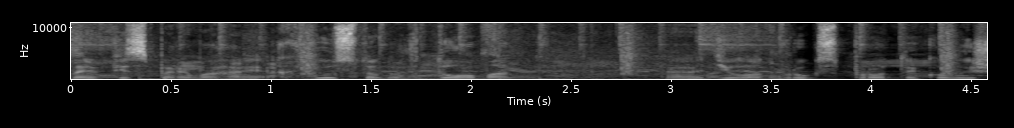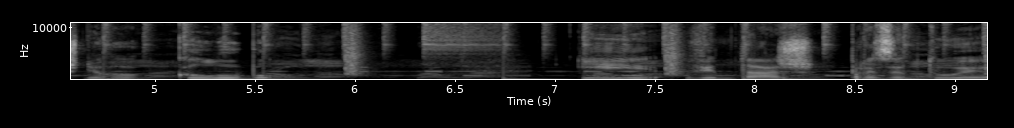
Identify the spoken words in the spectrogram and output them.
Мемфіс, перемагає Х'юстон вдома. Е, Ділон Брукс проти колишнього клубу. І Вінтаж презентує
